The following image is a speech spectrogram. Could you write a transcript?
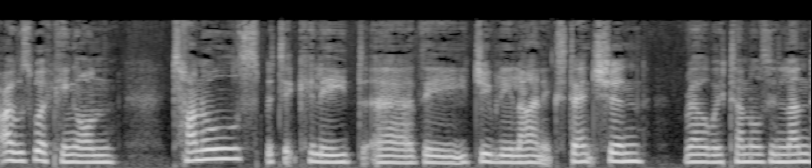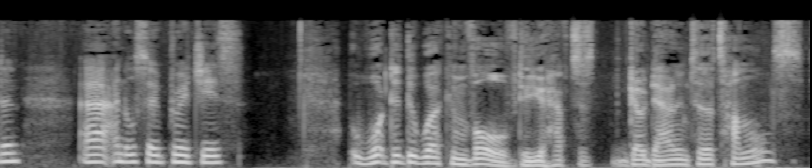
I was working on tunnels, particularly uh, the Jubilee Line extension, railway tunnels in London, uh, and also bridges. What did the work involve? Did you have to go down into the tunnels?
